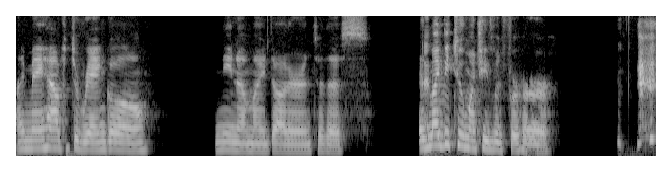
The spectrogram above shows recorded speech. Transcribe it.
I may have to wrangle Nina, my daughter, into this. It might be too much even for her. I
